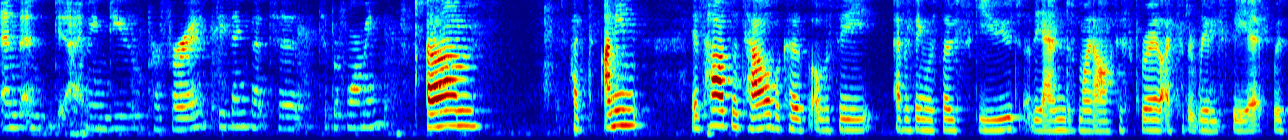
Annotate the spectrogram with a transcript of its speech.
And and I mean, do you prefer it? Do you think that to to performing? Um, I've, I mean, it's hard to tell because obviously everything was so skewed at the end of my artist career that I couldn't really see it with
